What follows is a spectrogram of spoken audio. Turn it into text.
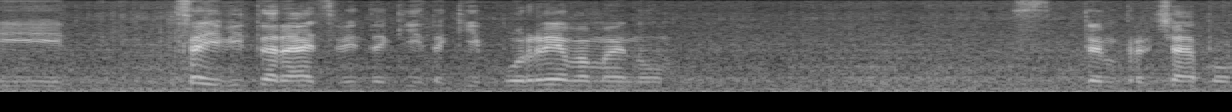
І цей вітерець, він такий, такий поривами, ну, з тим причепом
